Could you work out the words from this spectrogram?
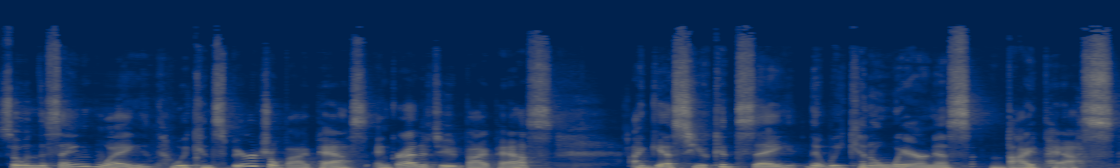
So, in the same way, that we can spiritual bypass and gratitude bypass. I guess you could say that we can awareness bypass,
